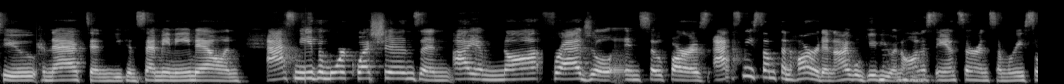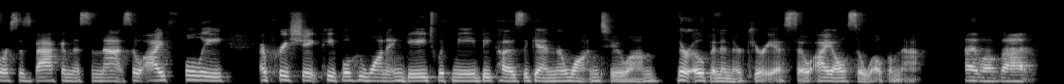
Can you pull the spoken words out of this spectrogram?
to connect and you can send me an email and ask me even more questions. And I am not fragile in so far as ask me something hard and I will give you an mm-hmm. honest answer and some resources back and this and that. So I fully appreciate people who want to engage with me because again, they're wanting to, um, they're open and they're curious. So I also welcome that. I love that.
